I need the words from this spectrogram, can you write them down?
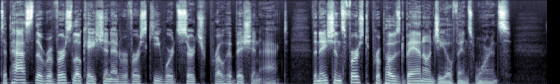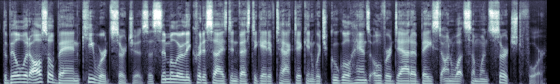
to pass the Reverse Location and Reverse Keyword Search Prohibition Act, the nation's first proposed ban on geofence warrants. The bill would also ban keyword searches, a similarly criticized investigative tactic in which Google hands over data based on what someone searched for.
